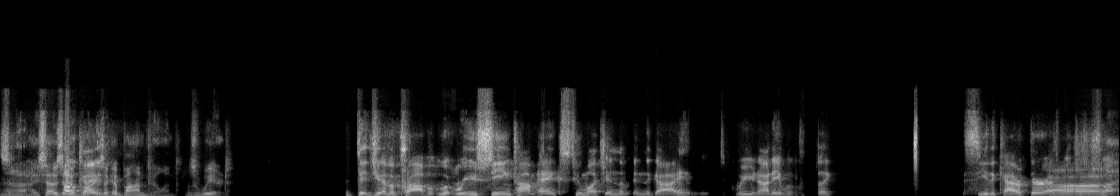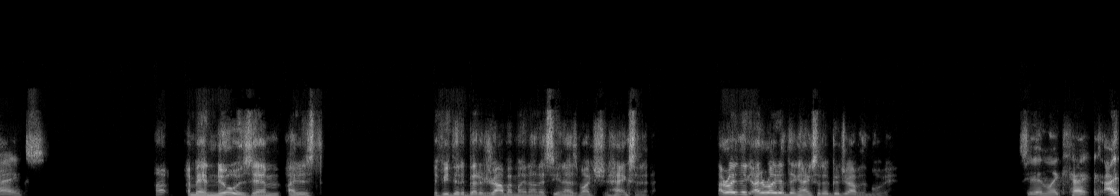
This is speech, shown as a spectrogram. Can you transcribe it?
So- No, he was like a Okay. he was like a Bond villain. It was weird. Did you have a problem? Were you seeing Tom Hanks too much in the in the guy? Were you not able to like see the character as much as Uh, you saw Hanks? I mean, I knew it was him. I just, if he did a better job, I might not have seen as much Hanks in it. I really think I really didn't think Hanks did a good job in the movie. So you didn't like Hanks. I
